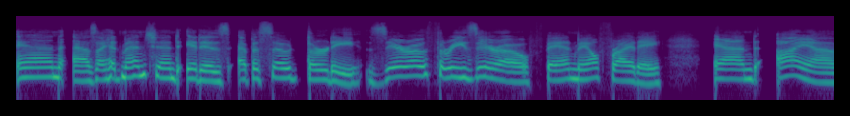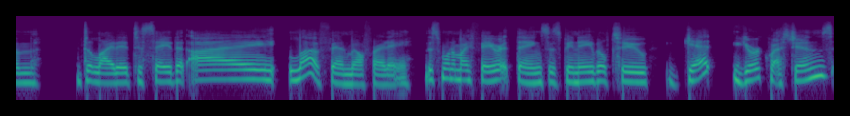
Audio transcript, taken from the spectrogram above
And as I had mentioned, it is episode 30, 030, Fan Mail Friday. And I am delighted to say that I love Fan Mail Friday. This is one of my favorite things is being able to get your questions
